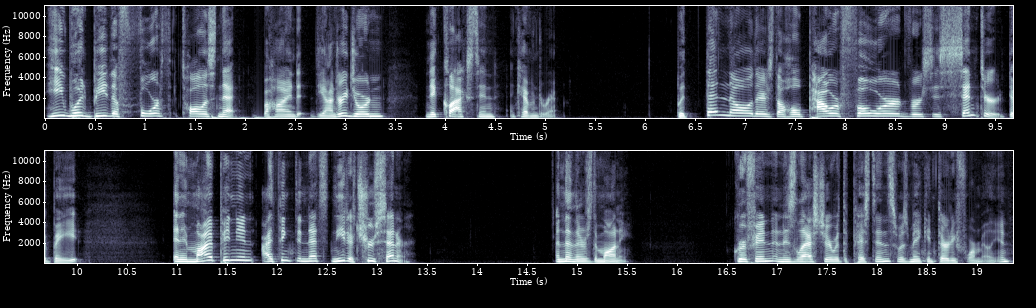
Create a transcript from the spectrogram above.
he would be the fourth tallest net behind DeAndre Jordan, Nick Claxton, and Kevin Durant. But then, though, there's the whole power forward versus center debate. And in my opinion, I think the Nets need a true center. And then there's the money. Griffin in his last year with the Pistons was making 34 million.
